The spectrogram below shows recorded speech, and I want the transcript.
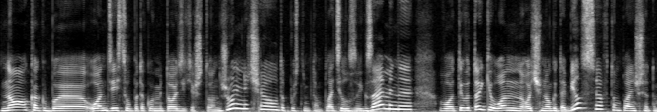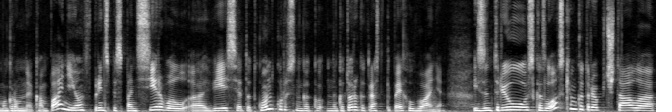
но как бы он действовал по такой методике, что он жульничал, допустим, там платил за экзамены, вот, и в итоге он очень много добился в том плане, что это огромная компания, и он, в принципе, спонсировал э, весь этот конкурс, на который как раз-таки поехал Ваня. Из интервью с Козловским, которое я почитала,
